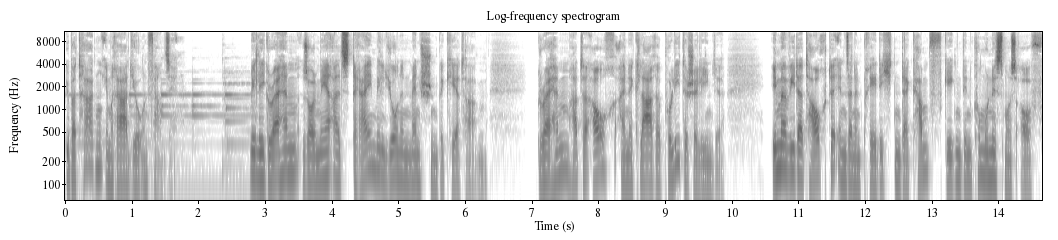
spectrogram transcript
übertragen im Radio und Fernsehen. Billy Graham soll mehr als drei Millionen Menschen bekehrt haben. Graham hatte auch eine klare politische Linie. Immer wieder tauchte in seinen Predigten der Kampf gegen den Kommunismus auf,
